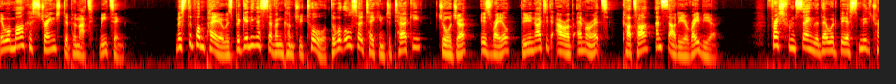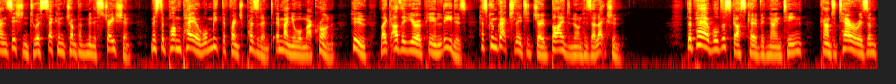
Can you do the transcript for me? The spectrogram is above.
it will mark a strange diplomatic meeting. Mr. Pompeo is beginning a seven country tour that will also take him to Turkey, Georgia, Israel, the United Arab Emirates, Qatar, and Saudi Arabia. Fresh from saying that there would be a smooth transition to a second Trump administration, Mr. Pompeo will meet the French President Emmanuel Macron, who, like other European leaders, has congratulated Joe Biden on his election. The pair will discuss COVID 19, counter-terrorism,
